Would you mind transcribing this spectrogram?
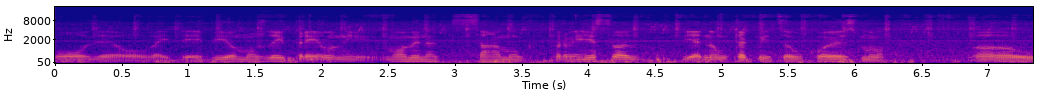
ovde, ovaj, gde je bio možda i prelomni moment samog prvenstva, jedna utakmica u kojoj smo u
